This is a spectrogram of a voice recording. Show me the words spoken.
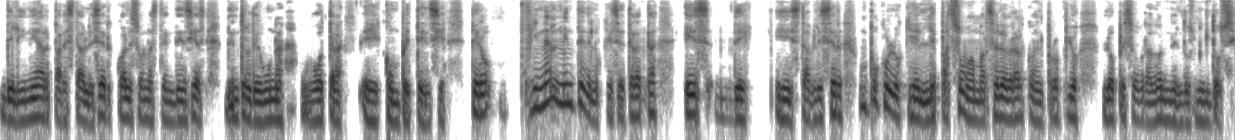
delinear, para establecer cuáles son las tendencias dentro de una u otra eh, competencia. Pero finalmente de lo que se trata es de establecer un poco lo que le pasó a Marcelo Ebrard con el propio López Obrador en el 2012,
